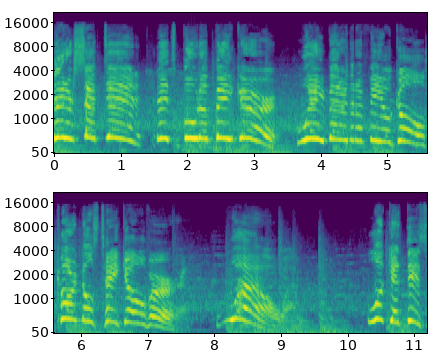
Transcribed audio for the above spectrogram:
intercepted! It's Budda Baker! Way better than a field goal! Cardinals take over! Wow! Look at this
